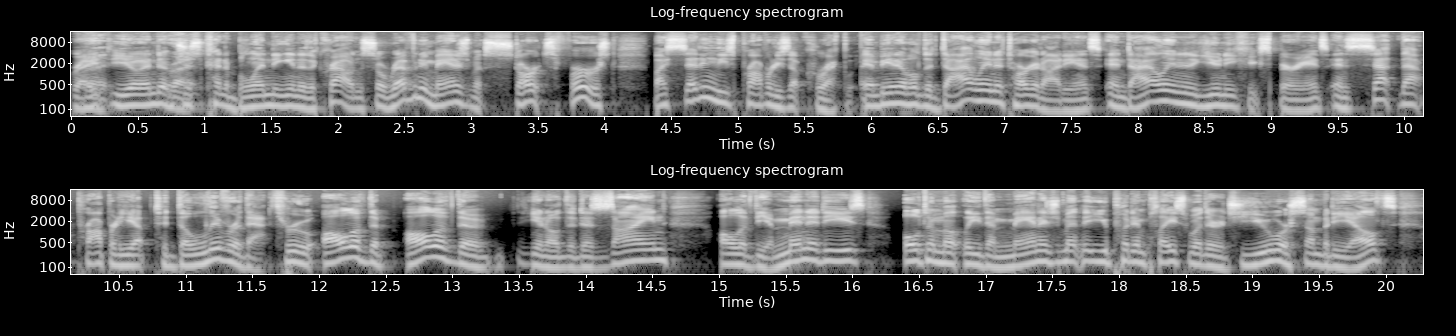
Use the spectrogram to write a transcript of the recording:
right, Right. you end up Right. just kind of blending into the crowd and so revenue management starts first by setting these properties up correctly and being able to dial in a target audience and dial in a unique experience and set that property up to deliver that through all of the all of the you know the design all of the amenities ultimately the management that you put in place whether it's you or somebody else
